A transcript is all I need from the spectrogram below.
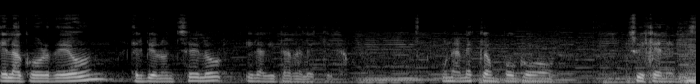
el acordeón, el violonchelo y la guitarra eléctrica. Una mezcla un poco sui generis.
